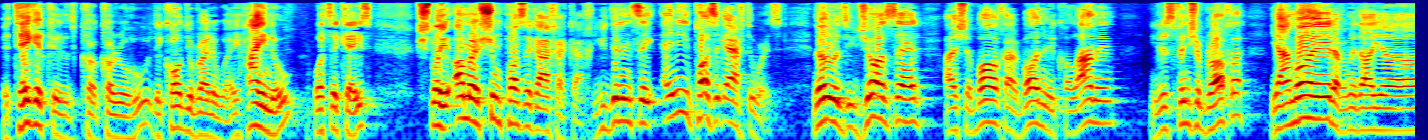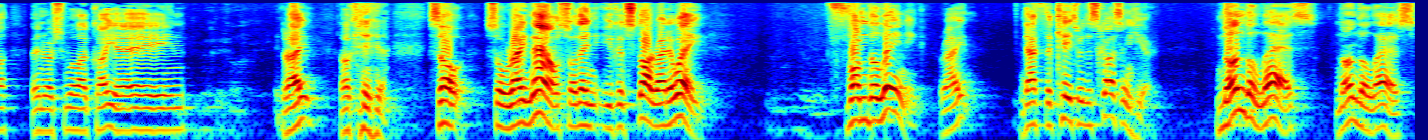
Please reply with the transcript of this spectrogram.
They take it karuhu. They called you right away. Hainu. What's the case? Amar Shum Pasuk Achakach. You didn't say any pasuk afterwards. In other words, you just said Hashabach Harbanu Kolamim. You just finish your bracha. Yamoid Rav Gedalia Ben Rosh. Right? Okay. So so right now, so then you could start right away from the laning. Right? That's the case we're discussing here. Nonetheless, nonetheless,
